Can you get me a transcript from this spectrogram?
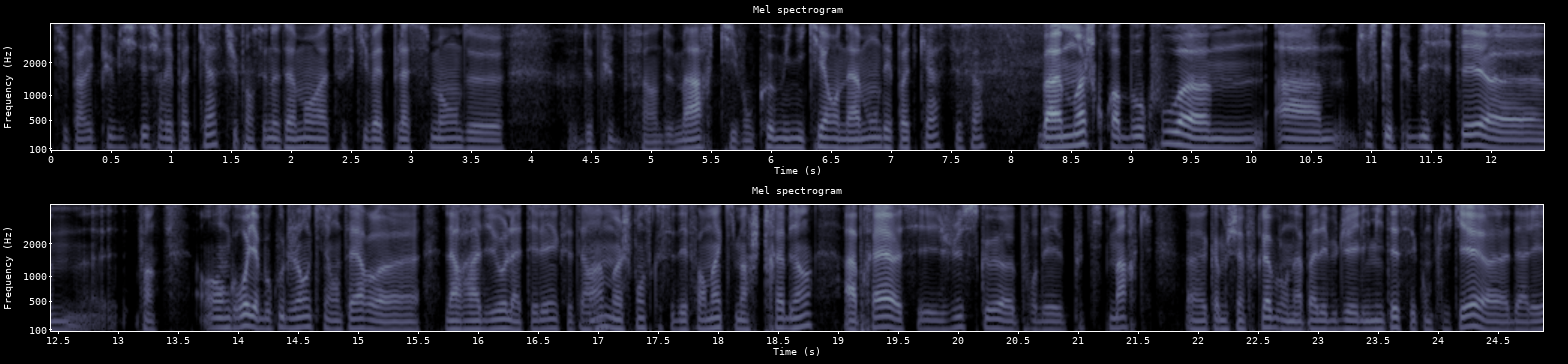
Tu parlais de publicité sur les podcasts. Tu pensais notamment à tout ce qui va être placement de, de, pub, enfin, de marques qui vont communiquer en amont des podcasts, c'est ça? Bah moi je crois beaucoup euh, à tout ce qui est publicité. euh, Enfin, en gros il y a beaucoup de gens qui enterrent euh, la radio, la télé, etc. Mhm. Moi je pense que c'est des formats qui marchent très bien. Après c'est juste que pour des plus petites marques comme Chef Club où on n'a pas des budgets illimités, c'est compliqué d'aller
